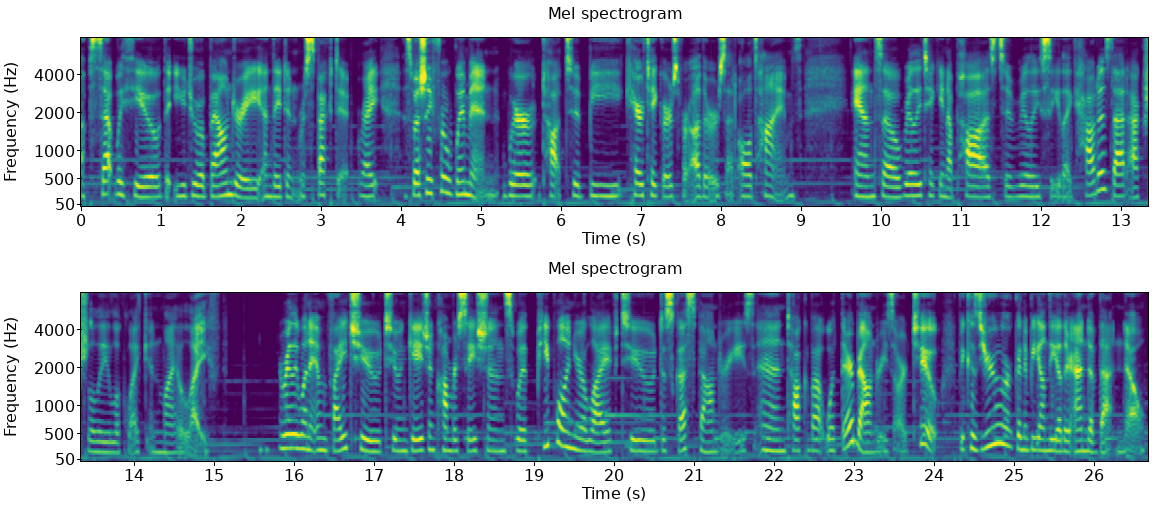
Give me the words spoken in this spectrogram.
upset with you that you drew a boundary and they didn't respect it, right? Especially for women, we're taught to be caretakers for others at all times. And so, really taking a pause to really see, like, how does that actually look like in my life? I really want to invite you to engage in conversations with people in your life to discuss boundaries and talk about what their boundaries are too, because you are going to be on the other end of that no.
